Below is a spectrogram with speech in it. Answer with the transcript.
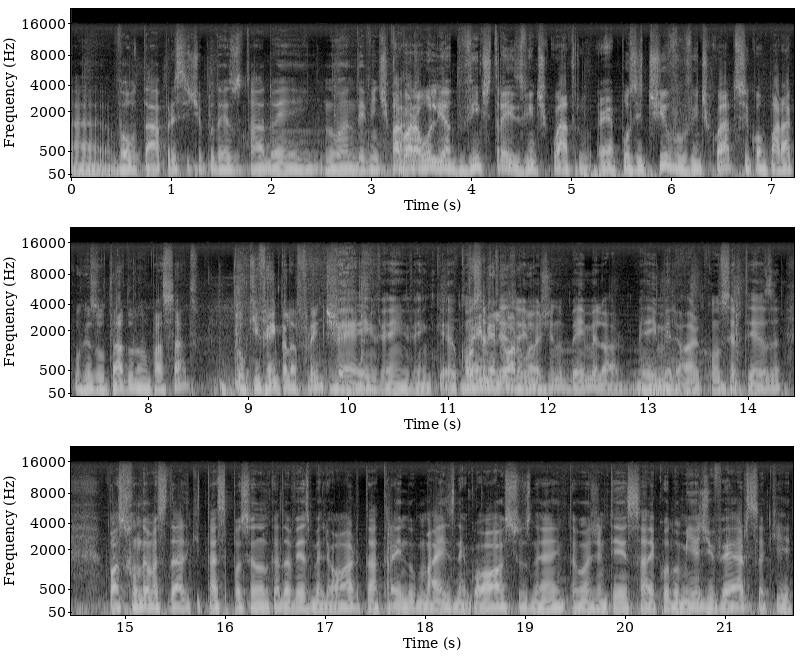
a voltar para esse tipo de resultado aí no ano de 24. Agora olhando 23, 24 é positivo 24 se comparar com o resultado do ano passado? O que vem pela frente? Vem, vem, vem. Eu, com bem certeza, melhor, eu imagino bem melhor, bem melhor, com certeza. Passo Fundo é uma cidade que está se posicionando cada vez melhor, está atraindo mais negócios, né? Então a gente tem essa economia diversa que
